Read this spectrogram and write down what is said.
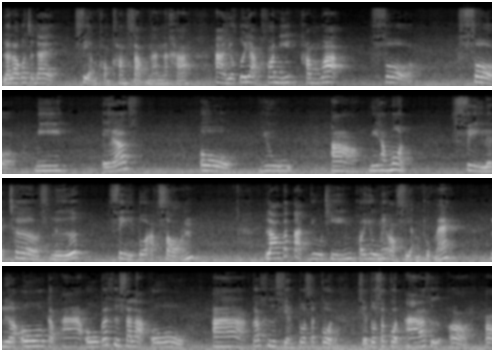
แล้วเราก็จะได้เสียงของคำศัพท์นั้นนะคะ อะยกตัวอย่างข้อนี้คำว่า for for มี f o u r มีทั้งหมด 4 letters หรือ 4 ตัวอักษร เราก็ตัด u ทิ้ง เพราะ u ไม่ออกเสียงถูกไหมเหลือ o กับ r o ก็คือสระ o r ก็คือเสียงตัวสะกด เสียงตัวสะกด r ก็คืออ่ออ่อ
